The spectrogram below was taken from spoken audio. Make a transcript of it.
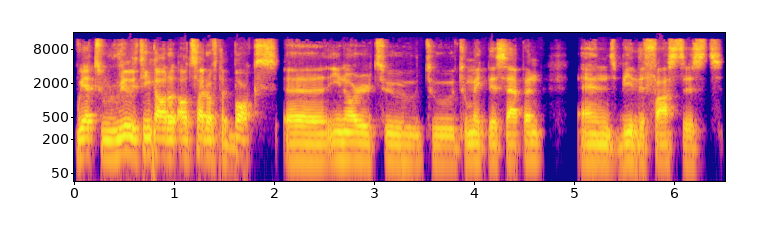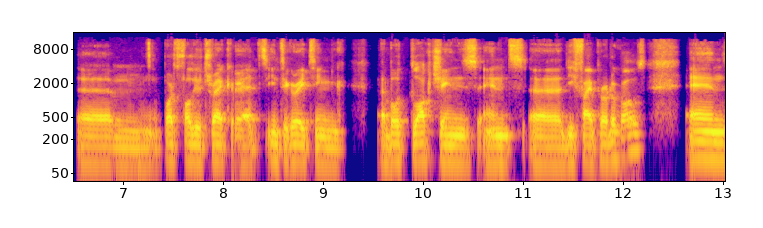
we had to really think out outside of the box uh, in order to to to make this happen and be the fastest um, portfolio tracker at integrating uh, both blockchains and uh, DeFi protocols. And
